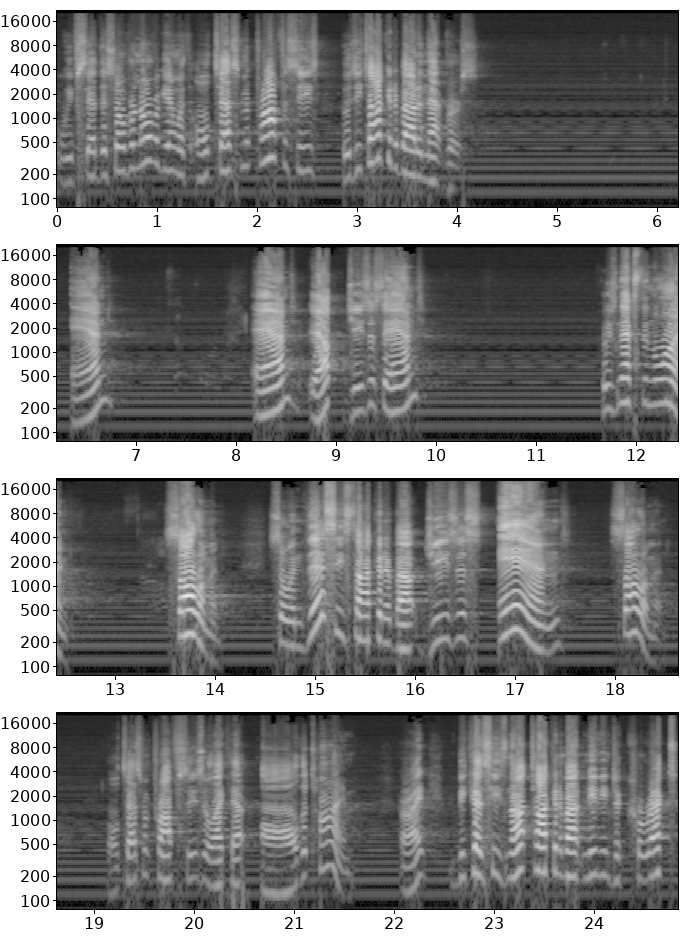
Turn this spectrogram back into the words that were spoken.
we've said this over and over again with Old Testament prophecies. Who's he talking about in that verse? And? And, yep, Jesus and? Who's next in the line? Solomon. So in this, he's talking about Jesus and Solomon. Old Testament prophecies are like that all the time. All right? Because he's not talking about needing to correct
